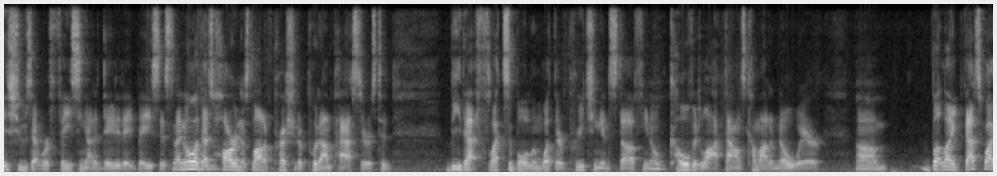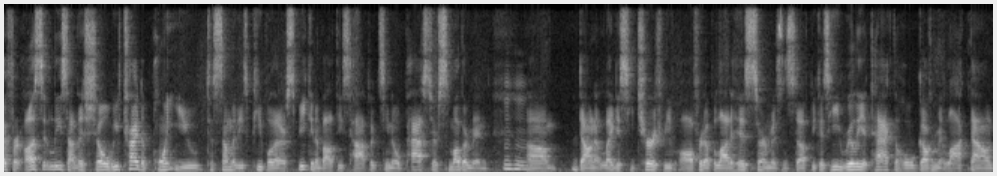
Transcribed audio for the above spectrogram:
issues that we're facing on a day-to-day basis and i know that that's mm-hmm. hard and there's a lot of pressure to put on pastors to be that flexible in what they're preaching and stuff you know mm-hmm. covid lockdowns come out of nowhere mm-hmm. But like that's why for us at least on this show we've tried to point you to some of these people that are speaking about these topics you know pastor smotherman mm-hmm. um, down at legacy church we've offered up a lot of his sermons and stuff because he really attacked the whole government lockdown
